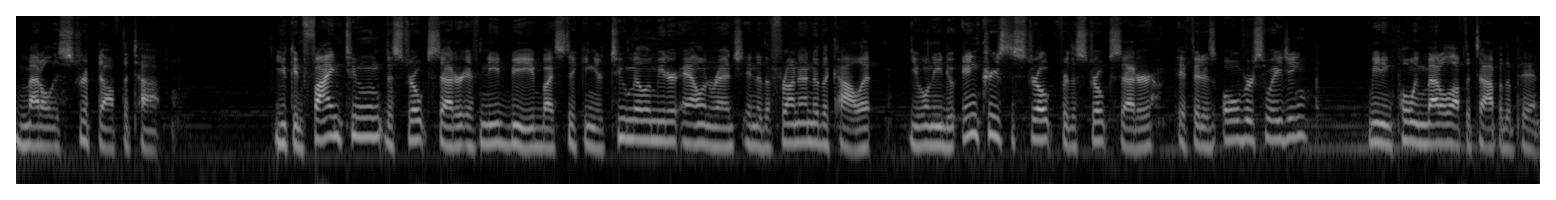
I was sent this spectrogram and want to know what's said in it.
metal is stripped off the top. You can fine tune the stroke setter if need be by sticking your two millimeter Allen wrench into the front end of the collet. You will need to increase the stroke for the stroke setter if it is over swaging, meaning pulling metal off the top of the pin.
